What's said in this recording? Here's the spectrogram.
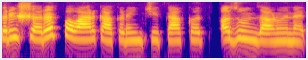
तरी शरद पवार काकडेंची ताकद अजून जाणून आहेत.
